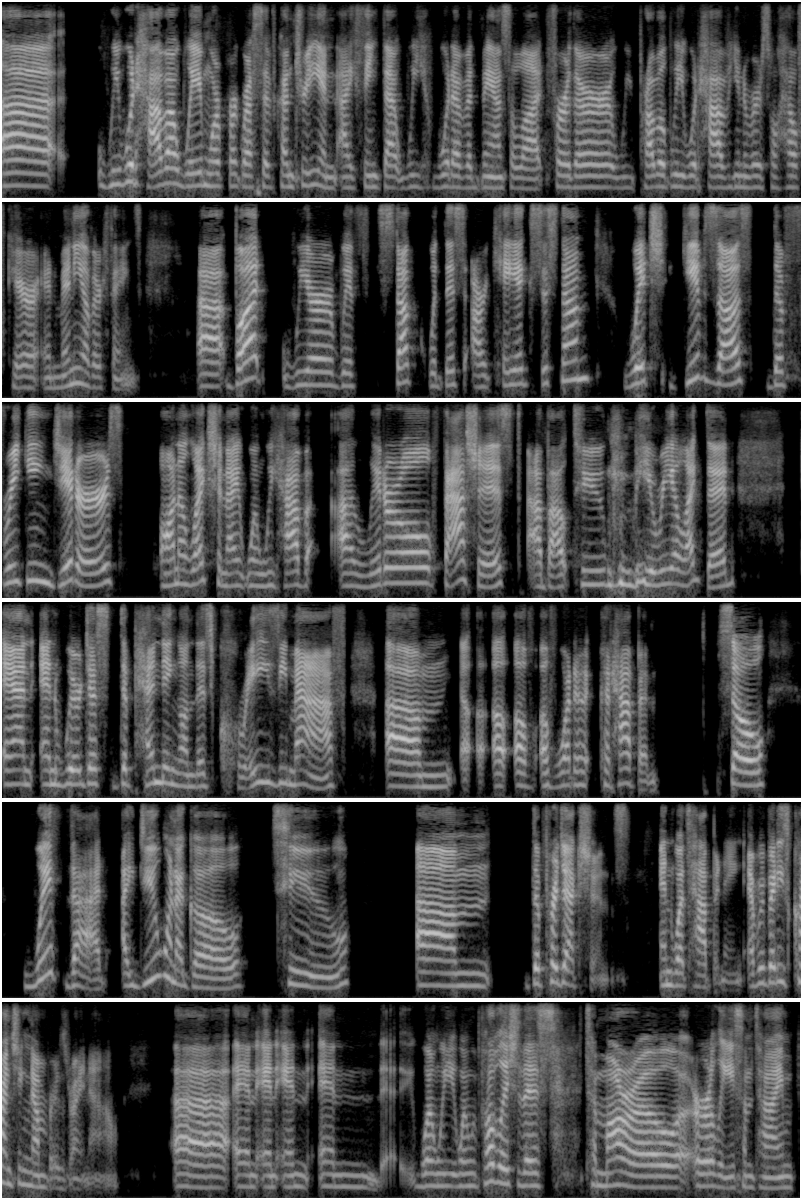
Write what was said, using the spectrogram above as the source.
uh, we would have a way more progressive country. And I think that we would have advanced a lot further. We probably would have universal health care and many other things. Uh, but we are with stuck with this archaic system, which gives us the freaking jitters on election night when we have a literal fascist about to be reelected. And and we're just depending on this crazy math um, of, of what could happen. So with that i do want to go to um, the projections and what's happening. Everybody's crunching numbers right now uh, and and and and when we when we publish this tomorrow early sometime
